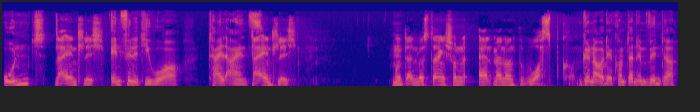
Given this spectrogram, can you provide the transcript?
und Na endlich. Infinity War Teil 1. Na endlich. Und dann müsste eigentlich schon Ant-Man und the Wasp kommen. Genau, der kommt dann im Winter.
